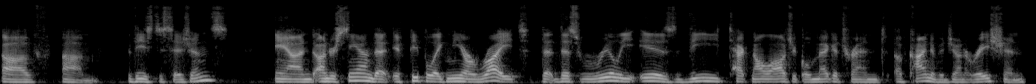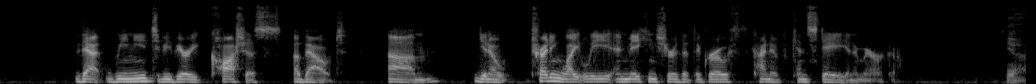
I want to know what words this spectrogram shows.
of um, these decisions and understand that if people like me are right, that this really is the technological megatrend of kind of a generation that we need to be very cautious about, um, you know, treading lightly and making sure that the growth kind of can stay in America. Yeah.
